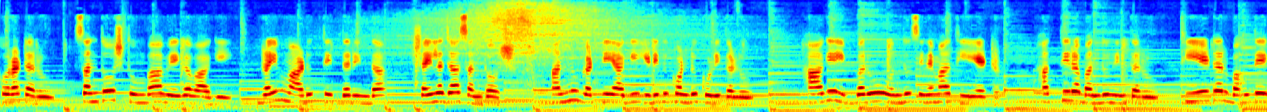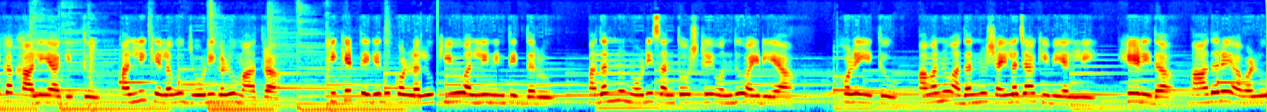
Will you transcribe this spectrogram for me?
ಹೊರಟರು. ಸಂತೋಷ್ ತುಂಬಾ ವೇಗವಾಗಿ ಡ್ರೈವ್ ಮಾಡುತ್ತಿದ್ದರಿಂದ ಶೈಲಜಾ ಸಂತೋಷ್ ಅನ್ನು ಗಟ್ಟಿಯಾಗಿ ಹಿಡಿದುಕೊಂಡು ಕುಳಿತಳು. ಹಾಗೆ ಇಬ್ಬರೂ ಒಂದು ಸಿನಿಮಾ ಥಿಯೇಟರ್ ಹತ್ತಿರ ಬಂದು ನಿಂತರು. ಥಿಯೇಟರ್ ಬಹುತೇಕ ಖಾಲಿಯಾಗಿತ್ತು. ಅಲ್ಲಿ ಕೆಲವು ಜೋಡಿಗಳು ಮಾತ್ರ ಟಿಕೆಟ್ ತೆಗೆದುಕೊಳ್ಳಲು ಕ್ಯೂ ಅಲ್ಲಿ ನಿಂತಿದ್ದರು. ಅದನ್ನು ನೋಡಿ ಸಂತೋಷ್ಗೆ ಒಂದು ಐಡಿಯಾ ಹೊಳೆಯಿತು. ಅವನು ಅದನ್ನು ಶೈಲಜಾ ಕಿವಿಯಲ್ಲಿ ಹೇಳಿದ, ಆದರೆ ಅವಳು,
